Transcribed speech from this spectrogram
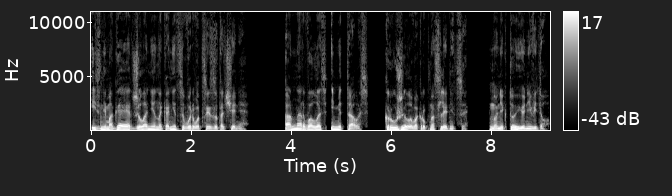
изнемогая от желания наконец вырваться из заточения. Она рвалась и металась, кружила вокруг наследницы, но никто ее не видел.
